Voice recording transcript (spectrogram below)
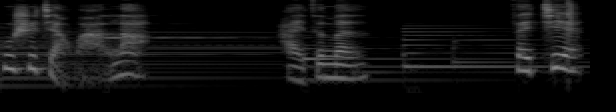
故事讲完了，孩子们，再见。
